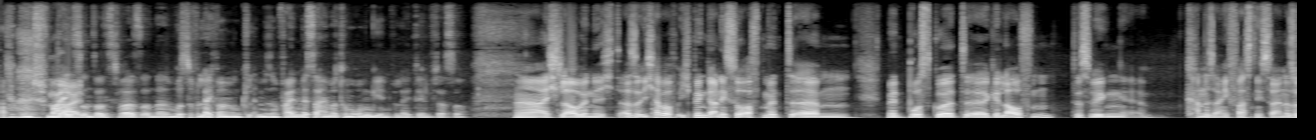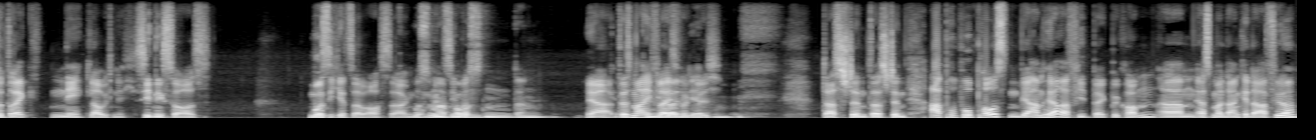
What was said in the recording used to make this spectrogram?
und Schweiß Nein. und sonst was. Und dann musst du vielleicht mal mit, mit so einem feinen Messer einmal drum rumgehen. Vielleicht hilft das so. Ja, ich glaube nicht. Also ich habe ich bin gar nicht so oft mit, ähm, mit Brustgurt äh, gelaufen. Deswegen äh, kann es eigentlich fast nicht sein. Also Dreck, nee, glaube ich nicht. Sieht nicht so aus. Muss ich jetzt aber auch sagen. Musst du mal posten, dann. Ja, das mache ich vielleicht Leute, wirklich. Das stimmt, das stimmt. Apropos posten, wir haben Hörerfeedback bekommen. Ähm, erstmal danke dafür.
